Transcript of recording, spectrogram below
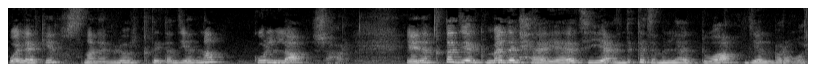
ولكن خصنا نعملوه القطيطه ديالنا كل شهر. يعني القطة ديالك مدى الحياة هي عندك كتعمل لها الدواء ديال البرغوث.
